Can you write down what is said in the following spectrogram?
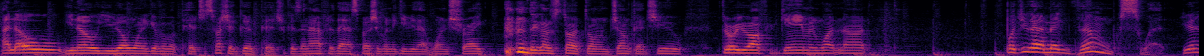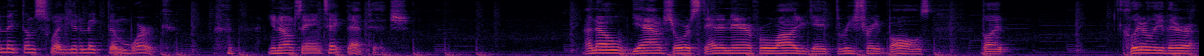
I know, you know, you don't want to give them a pitch, especially a good pitch, because then after that, especially when they give you that one strike, they're to start throwing junk at you, throw you off your game and whatnot. But you got to make them sweat. You got to make them sweat. You got to make them work. you know what I'm saying? Take that pitch. I know, yeah, I'm sure standing there for a while, you gave three straight balls, but clearly they're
